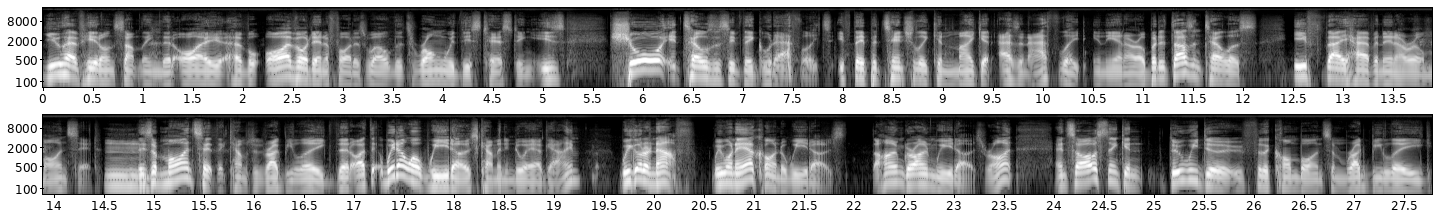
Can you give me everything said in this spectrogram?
you have hit on something that I have I've identified as well that's wrong with this testing is sure it tells us if they're good athletes, if they potentially can make it as an athlete in the NRL, but it doesn't tell us if they have an NRL mindset. Mm. There's a mindset that comes with rugby league that I th- we don't want weirdos coming into our game. We got enough. We want our kind of weirdos, the homegrown weirdos, right? And so I was thinking, do we do for the combine some rugby league?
